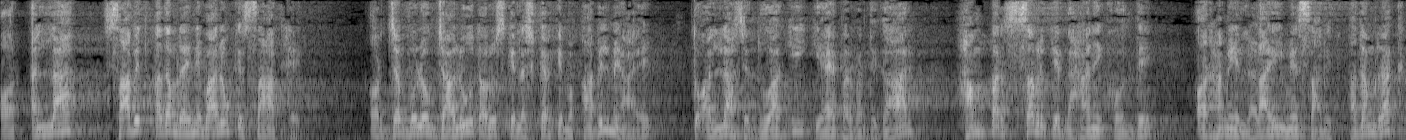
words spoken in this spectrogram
और अल्लाह साबित कदम रहने वालों के साथ है। और जब वो लोग जालूत और उसके लश्कर के मुकाबिल में आए तो अल्लाह से दुआ की कि अय परवरदिगार, हम पर सब्र के दहाने खोल दे और हमें लड़ाई में साबित कदम रख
